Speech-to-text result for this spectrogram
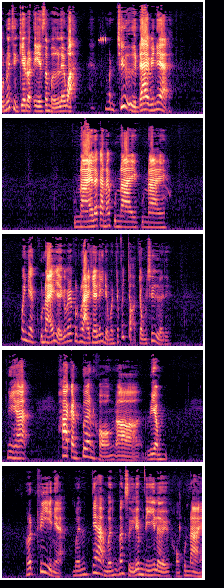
ผมนึกถึงเกมดอเอเสมอเลยว่ะ มันชื่ออื่นได้ไหมเนี่ย คุณนายแล้วกันนะ คุณนายคุณนายไม่เนี่ยคุณนายเฉยก็ไม่ได้คุณนายแครี่เดี๋ยวมันจะไปเจาะจงชื่อดินี่ฮะผ้ากันเปื้อนของอ่าเรียม เฮิร์ตรี่เนี่ยเหมือนเนี่ยเหมือนหนังสือเล่มนี้เลยของคุณนาย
